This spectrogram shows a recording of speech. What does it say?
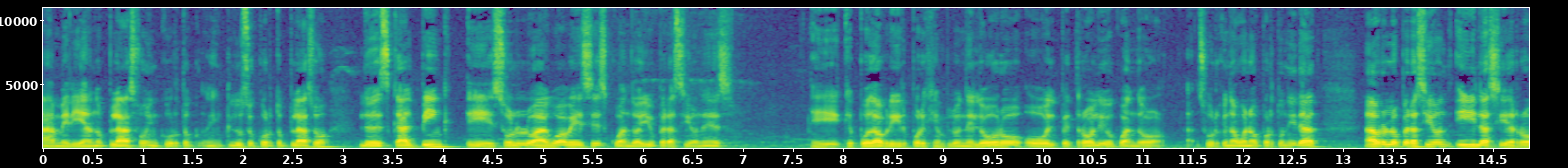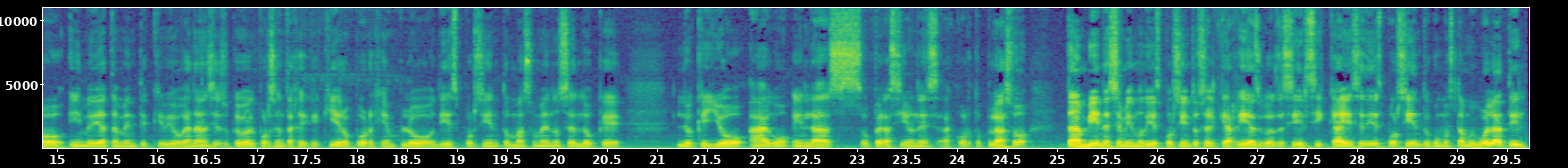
a mediano plazo, en corto, incluso corto plazo. Lo de scalping eh, solo lo hago a veces cuando hay operaciones eh, que puedo abrir, por ejemplo, en el oro o el petróleo, cuando surge una buena oportunidad. Abro la operación y la cierro inmediatamente que veo ganancias o que veo el porcentaje que quiero, por ejemplo 10% más o menos es lo que, lo que yo hago en las operaciones a corto plazo también ese mismo 10% es el que arriesgo. Es decir, si cae ese 10% como está muy volátil,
